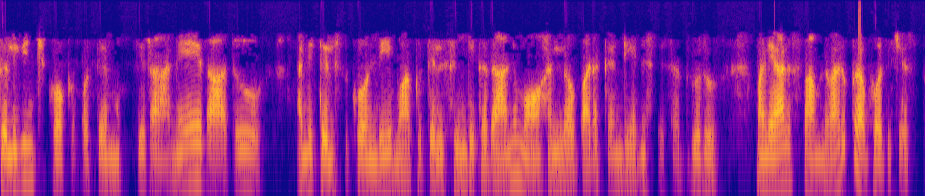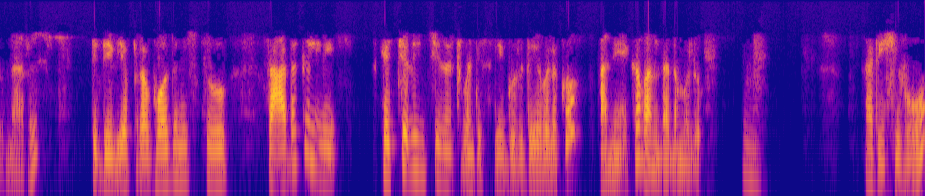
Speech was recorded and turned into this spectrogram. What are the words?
తొలగించుకోకపోతే ముక్తి రానే రాదు. అని తెలుసుకోండి మాకు తెలిసింది కదా అని మోహంలో పడకండి అని శ్రీ సద్గురు మలయాళ స్వాముల వారు ప్రబోధ చేస్తున్నారు. ఈ దివ్య ప్రబోధనిస్తూ సాధకుల్ని హెచ్చరించినటువంటి శ్రీ గురుదేవులకు అనేక వందనములు. హరి ఓం.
